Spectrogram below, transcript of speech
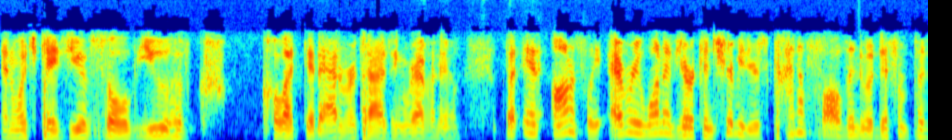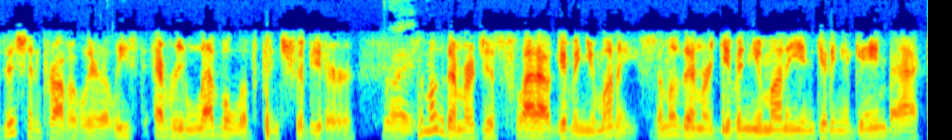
In which case you have sold you have collected advertising revenue. But in, honestly, every one of your contributors kind of falls into a different position, probably, or at least every level of contributor. Right. Some of them are just flat out giving you money. Some of them are giving you money and getting a game back.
